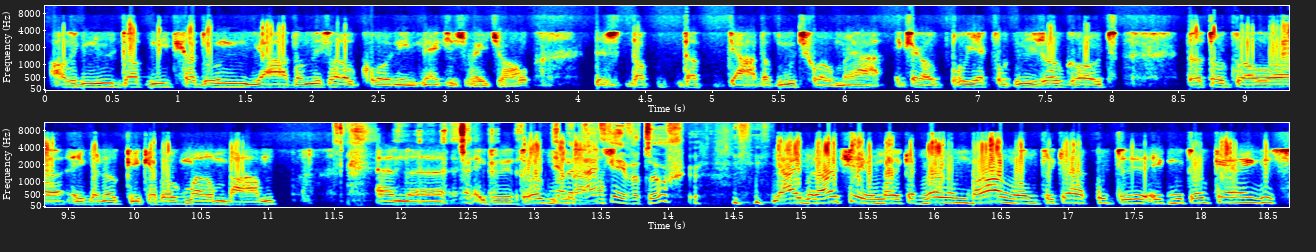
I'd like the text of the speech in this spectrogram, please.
als ik nu dat niet ga doen, ja, dan is dat ook gewoon niet netjes, weet je wel. Dus dat, dat, ja, dat moet gewoon. Maar ja, ik zeg ook, het project wordt nu zo groot dat het ook wel. Uh, ik, ben ook, ik heb ook maar een baan. En uh, ik doe het er ook maar naast. Je bent uitgever, toch? Ja, ik ben uitgever, maar ik heb wel een baan. Want ja, goed, uh, ik moet ook ergens.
